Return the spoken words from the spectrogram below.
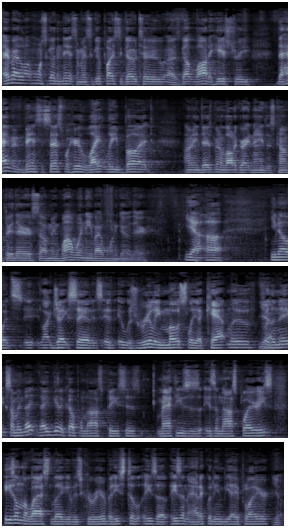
everybody wants to go to the Knicks. I mean, it's a good place to go to. Uh, it's got a lot of history. They haven't been successful here lately, but I mean, there's been a lot of great names that's come through there. So, I mean, why wouldn't anybody want to go there? Yeah, uh, you know, it's it, like Jake said, it's it, it was really mostly a cap move for Yeah. the Knicks. I mean, they they get a couple nice pieces. Matthews is is a nice player. He's he's on the last leg of his career, but he's still he's a he's an adequate NBA player. Yep.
